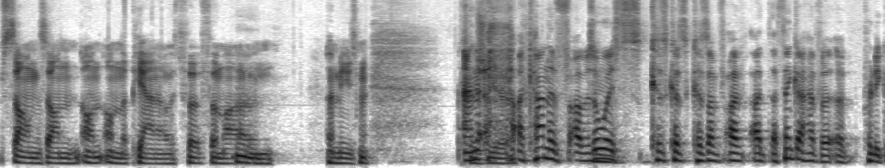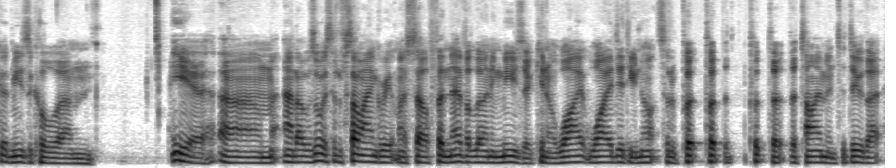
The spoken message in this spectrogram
songs on on on the piano for for my own amusement. And Hmm. yeah. Hmm. I kind of, I was always because because because I've, I've I I think I have a, a pretty good musical um, ear, um, and I was always sort of so angry at myself for never learning music. You know, why why did you not sort of put put the put the, the time in to do that?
